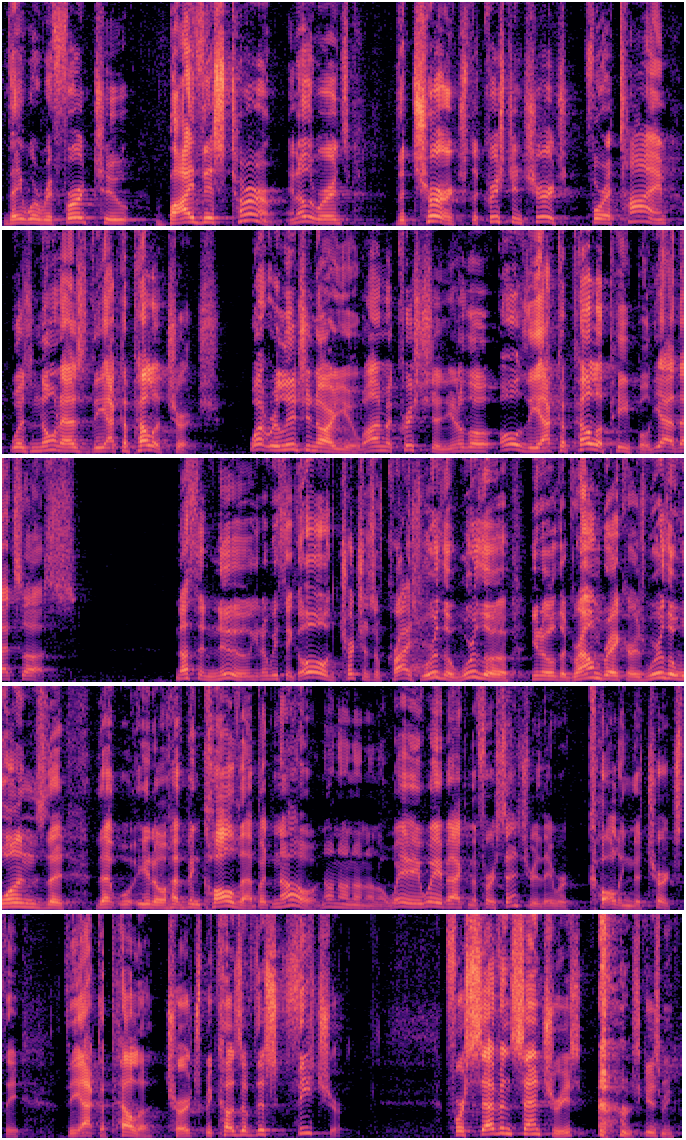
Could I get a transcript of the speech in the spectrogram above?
they were referred to by this term. In other words, the church, the Christian church, for a time was known as the a cappella church. What religion are you? I'm a Christian. You know, the, oh, the a cappella people. Yeah, that's us nothing new. You know, we think, oh, churches of Christ, we're the, we're the, you know, the groundbreakers, we're the ones that, that you know, have been called that. But no, no, no, no, no, no. Way, way back in the first century, they were calling the church the, the a cappella church because of this feature. For seven centuries, excuse me,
